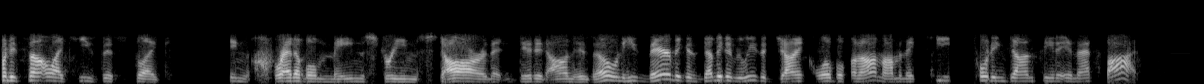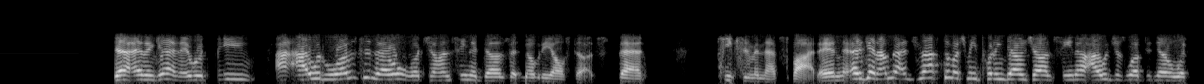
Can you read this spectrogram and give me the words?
but it's not like he's this, like, incredible mainstream star that did it on his own. He's there because WWE is a giant global phenomenon, and they keep putting John Cena in that spot. Yeah, and again, it would be. I, I would love to know what John Cena does that nobody else does that keeps him in that spot. And again, I'm not. It's not so much me putting down John Cena. I would just love to know what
